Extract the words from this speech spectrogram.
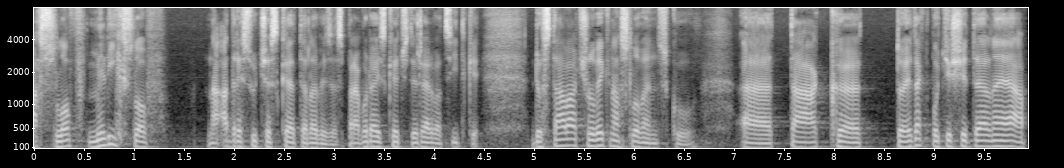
a slov, milých slov na adresu České televize, z Pravodajské 24, dostává člověk na Slovensku, eh, tak to je tak potěšitelné a,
